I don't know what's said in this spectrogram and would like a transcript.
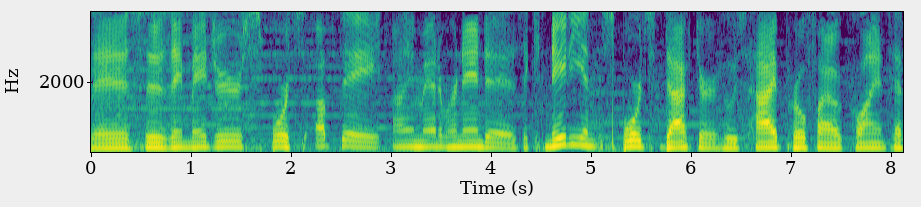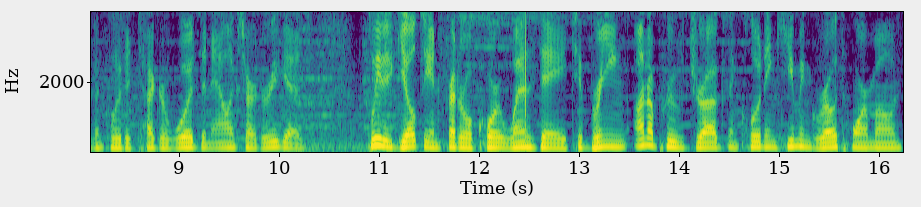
This is a major sports update. I'm Adam Hernandez, a Canadian sports doctor whose high profile clients have included Tiger Woods and Alex Rodriguez, pleaded guilty in federal court Wednesday to bringing unapproved drugs, including human growth hormone,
